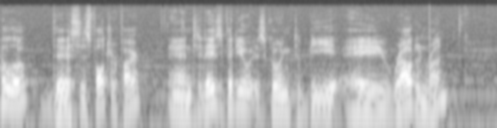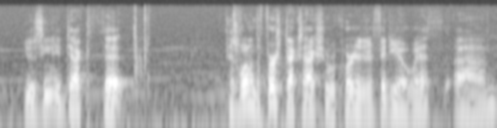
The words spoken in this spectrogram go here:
Hello, this is Falterfire, and today's video is going to be a Raoden run using a deck that is one of the first decks I actually recorded a video with, um,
